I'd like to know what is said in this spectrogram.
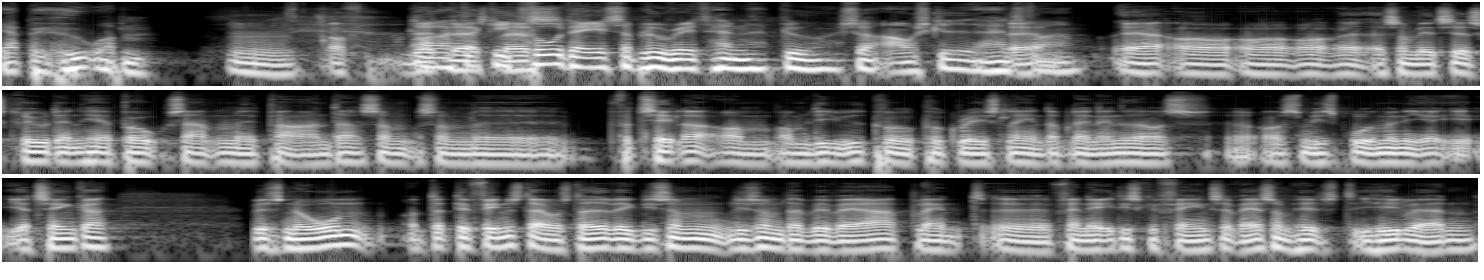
Jeg behøver dem. Mm. Og, lad, og der gik lad, få dage, så blev Red, han blev så afskedet af hans ja, far. Ja, og, og, og er så med til at skrive den her bog sammen med et par andre, som, som øh, fortæller om, om livet på, på Graceland, og blandt andet også, også misbrug. Men jeg, jeg tænker, hvis nogen, og det, det findes der jo stadigvæk, ligesom, ligesom der vil være blandt øh, fanatiske fans af hvad som helst i hele verden,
